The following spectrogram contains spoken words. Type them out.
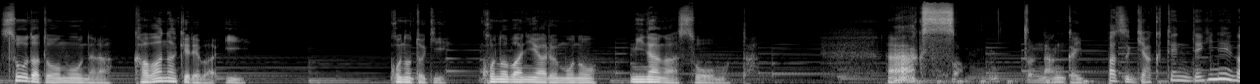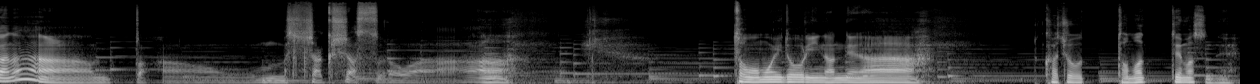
そうだと思うなら買わなければいい。この時、この場にある者、皆がそう思った。ああ、くそ。んと、なんか一発逆転できねえかな。んと、しゃくしゃするわ。と思い通りになんねえな。課長、溜まってますね。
